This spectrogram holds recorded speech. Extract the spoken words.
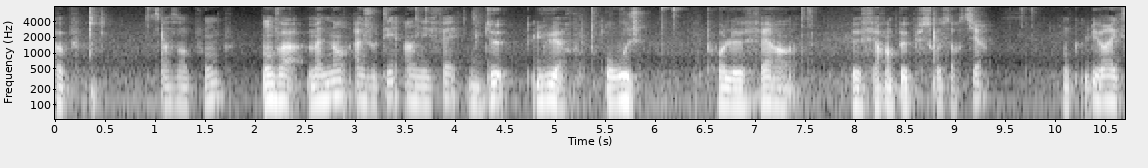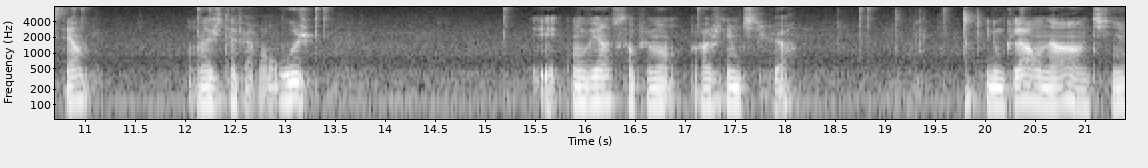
Hop. 500 pompes. On va maintenant ajouter un effet de lueur rouge pour le faire, le faire un peu plus ressortir. Donc lueur externe. On a juste à faire en rouge. Et on vient tout simplement rajouter une petite lueur. Et donc là, on a un petit,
